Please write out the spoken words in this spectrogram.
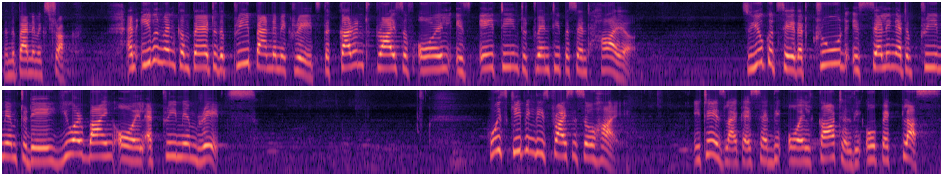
when the pandemic struck. And even when compared to the pre pandemic rates, the current price of oil is 18 to 20 percent higher. So you could say that crude is selling at a premium today, you are buying oil at premium rates. Who is keeping these prices so high? It is, like I said, the oil cartel, the OPEC Plus.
